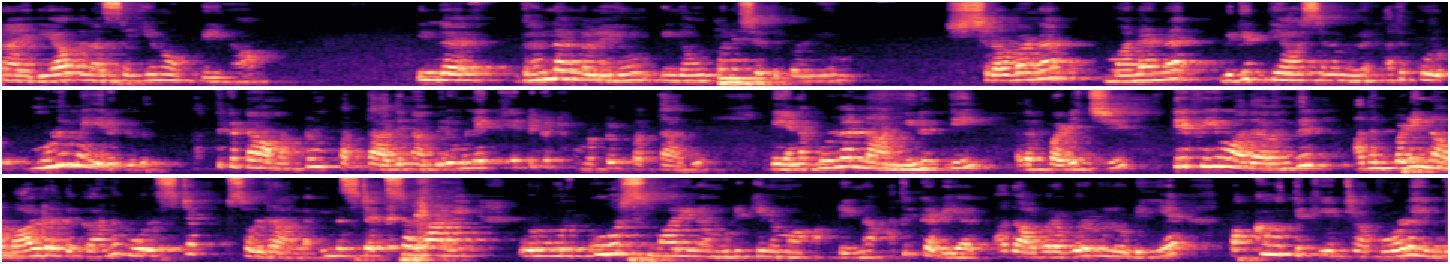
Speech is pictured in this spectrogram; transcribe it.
நான் எதையாவது நான் செய்யணும் அப்படின்னா இந்த கிரந்தங்களையும் இந்த உபனிஷத்துக்களையும் ஸ்ரவண மனன விதித்தியாசனம்னு அதுக்கு ஒரு முழுமை இருக்குது. கற்றுக்கிட்டா மட்டும் பத்தாது நான் வெறுமனே கேட்டுக்கிட்டா மட்டும் பத்தாது. அது எனக்குள்ள நான் நிறுத்தி அதை படித்து திருப்பியும் அதை வந்து அதன்படி நான் வாழ்கிறதுக்கான ஒரு ஸ்டெப் சொல்கிறாங்க இந்த ஸ்டெப்ஸ் எல்லாமே ஒரு ஒரு கோர்ஸ் மாதிரி நான் முடிக்கணுமா அப்படின்னா அது கிடையாது. அது அவரவர்களுடைய பக்குவத்துக்கு ஏற்றா போல இந்த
